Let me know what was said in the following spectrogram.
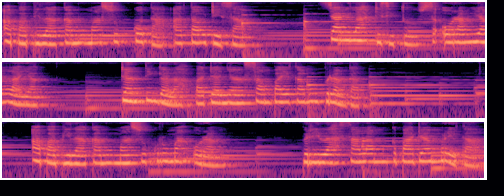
Apabila kamu masuk kota atau desa, carilah di situ seorang yang layak, dan tinggallah padanya sampai kamu berangkat. Apabila kamu masuk rumah orang, berilah salam kepada mereka.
